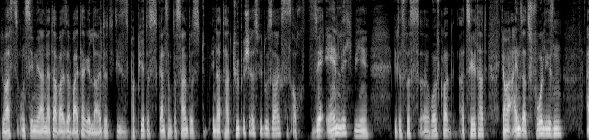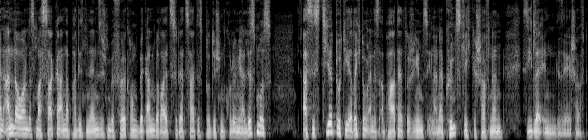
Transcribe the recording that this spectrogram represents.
Du hast uns den ja netterweise weitergeleitet. Dieses Papier, das ganz interessant, was in der Tat typisch ist, wie du sagst, ist auch sehr ähnlich wie, wie das, was äh, Wolf gerade erzählt hat. Ich kann mal einen Satz vorlesen. Ein andauerndes Massaker an der palästinensischen Bevölkerung begann bereits zu der Zeit des britischen Kolonialismus assistiert durch die Errichtung eines Apartheid-Regimes in einer künstlich geschaffenen Siedlerinnengesellschaft.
